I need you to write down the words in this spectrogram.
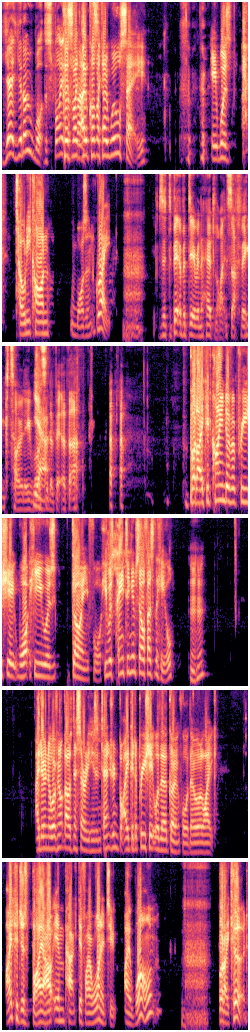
Yeah, you know what? Despite because like fact... because like I will say, it was Tony Khan wasn't great. it was a bit of a deer in the headlights. I think Tony was Yeah. in a bit of that. but I could kind of appreciate what he was going for. He was painting himself as the heel. Mm-hmm. I don't know whether or not that was necessarily his intention, but I could appreciate what they were going for. They were like, I could just buy out Impact if I wanted to. I won't, but I could.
